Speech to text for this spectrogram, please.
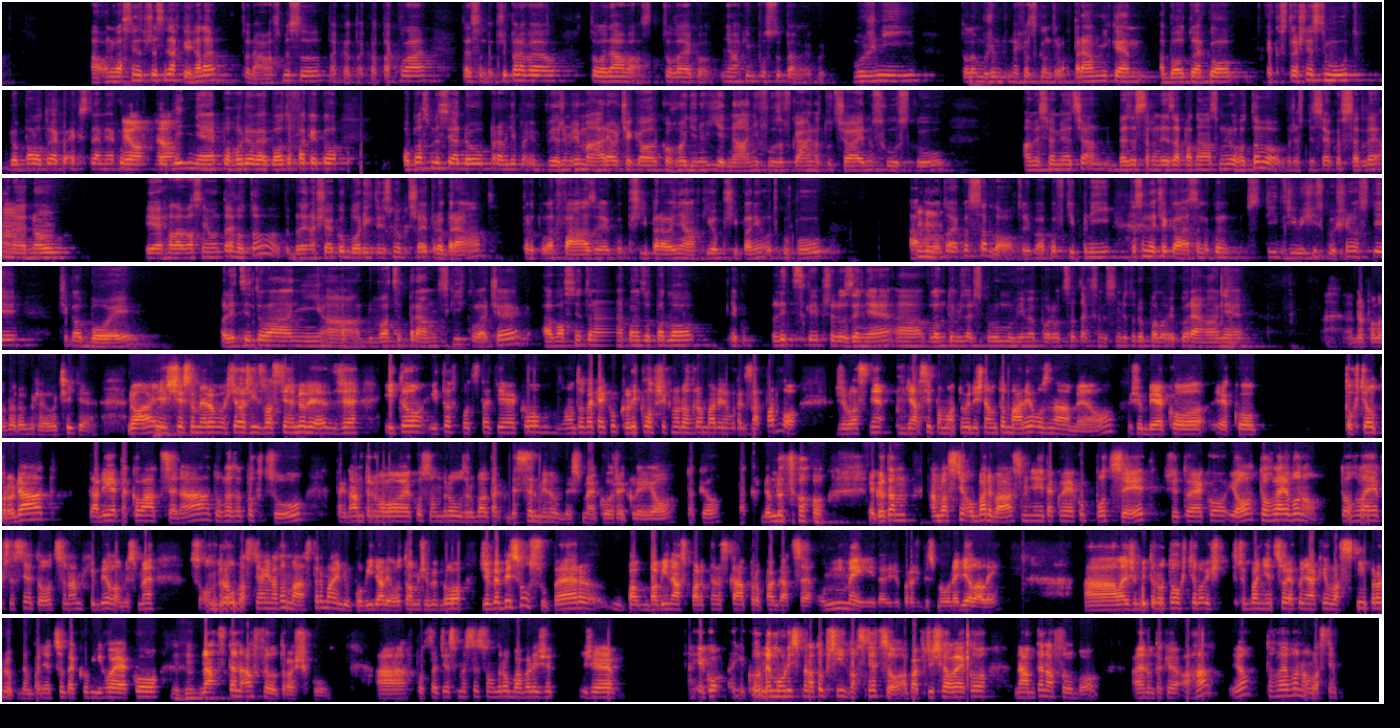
A on vlastně přesně taky, hele, to dává smysl, takhle, takhle, takhle, tady jsem to připravil, tohle dává, tohle jako nějakým postupem jako možný, tohle můžeme nechat zkontrolovat právníkem a bylo to jako, jako strašně smooth, dopalo to jako extrémně jako jo, jo. klidně, pohodově, bylo to fakt jako, oba jsme si jadou, pravděpodobně, věřím, že Mária očekával jako hodinový jednání v úzovkách na tu třeba jednu schůzku a my jsme měli třeba bez strany za 15 minut hotovo, protože jsme si jako sedli a mhm, najednou je, hele, vlastně on to je hotovo. To byly naše jako body, které jsme potřebovali probrat pro tuhle fázi jako přípravy nějakého případného odkupu. A mm-hmm. ono to jako sadlo, což bylo jako vtipný. To jsem nečekal, já jsem jako z té dřívější zkušenosti čekal boj, licitování a 20 právnických koleček a vlastně to nakonec dopadlo jako lidsky přirozeně a vzhledem tomu, že tady spolu mluvíme po roce, tak si myslím, že to dopadlo jako reálně Dopadlo to dobře, určitě. No a ještě jsem jenom chtěl říct vlastně jednu věc, že i to, i to v podstatě jako, on to tak jako kliklo všechno dohromady, nebo tak zapadlo, že vlastně, já si pamatuju, když nám to Mario oznámil, že by jako, jako to chtěl prodat, tady je taková cena, tohle za to chci, tak nám trvalo jako s Ondrou zhruba tak 10 minut, než jsme jako řekli, jo, tak jo, tak jdem do toho. Jako tam, tam vlastně oba dva jsme měli takový jako pocit, že to je jako, jo, tohle je ono, tohle je přesně to, co nám chybělo. My jsme s Ondrou vlastně i na tom mastermindu povídali o tom, že by bylo, že weby jsou super, baví nás partnerská propagace, umíme ji, takže proč bychom ho nedělali. Ale že by to do toho chtělo ještě třeba něco jako nějaký vlastní produkt nebo něco takového jako mm-hmm. nad ten afil trošku. A v podstatě jsme se s Ondrou bavili, že, že jako, jako nemohli jsme na to přijít vlastně co. A pak přišel jako nám ten afilbo a jenom také, aha, jo, tohle je ono vlastně.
